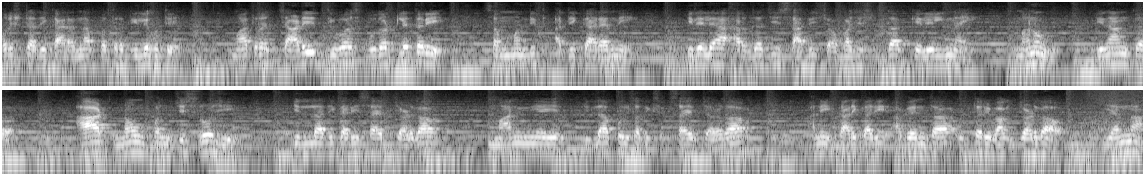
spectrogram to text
वरिष्ठ अधिकाऱ्यांना पत्र दिले होते. मात्र चाळीस दिवस उदटले तरी संबंधित अधिकाऱ्यांनी दिलेल्या अर्जाची साधी चौकशीसुद्धा केलेली नाही. म्हणून दिनांक आठ नऊ पंचवीस रोजी जिल्हाधिकारी साहेब जळगाव माननीय जिल्हा पोलीस अधीक्षक साहेब जळगाव आणि कार्यकारी अभियंता उत्तर विभाग जळगाव यांना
